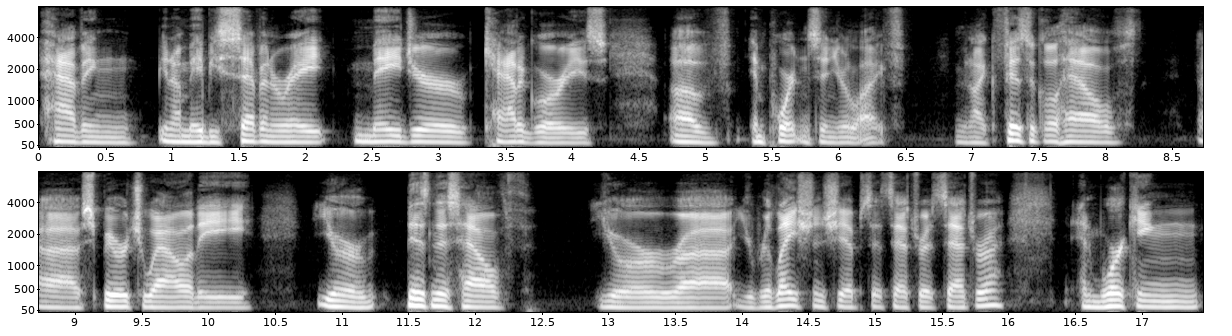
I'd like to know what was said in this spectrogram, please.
having, you know, maybe seven or eight major categories of importance in your life, like physical health, uh, spirituality, your business health, your uh, your relationships, et cetera, et cetera, and working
